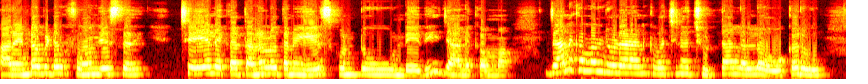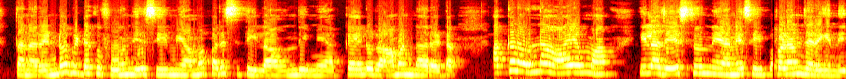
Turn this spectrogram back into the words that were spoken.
ఆ రెండో బిడ్డకు ఫోన్ చేస్తుంది. చేయలేక తనలో తను ఏడ్చుకుంటూ ఉండేది జానకమ్మ. జానకమ్మను చూడడానికి వచ్చిన చుట్టాలలో ఒకరు తన రెండో బిడ్డకు ఫోన్ చేసి మీ అమ్మ పరిస్థితి ఇలా ఉంది మీ అక్కయ్యలు రామన్నారట. అక్కడ ఉన్న ఆయమ్మ ఇలా చేస్తుంది అనేసి చెప్పడం జరిగింది.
